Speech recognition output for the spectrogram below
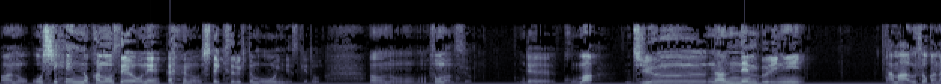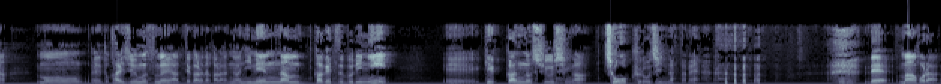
あの、推し編の可能性をね、あの、指摘する人も多いんですけど、あの、そうなんですよ。で、まあ、十何年ぶりに、あ、まあ嘘かな。もう、えっ、ー、と、怪獣娘やってからだから、2年何ヶ月ぶりに、えー、月間の収支が超黒字になったね。で、まあほら、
